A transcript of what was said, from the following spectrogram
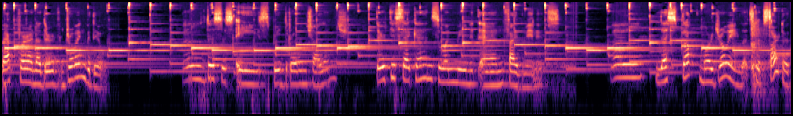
back for another drawing video. Well, this is a speed drawing challenge. 30 seconds, 1 minute, and 5 minutes. Well, let's talk, more drawing. Let's get started.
